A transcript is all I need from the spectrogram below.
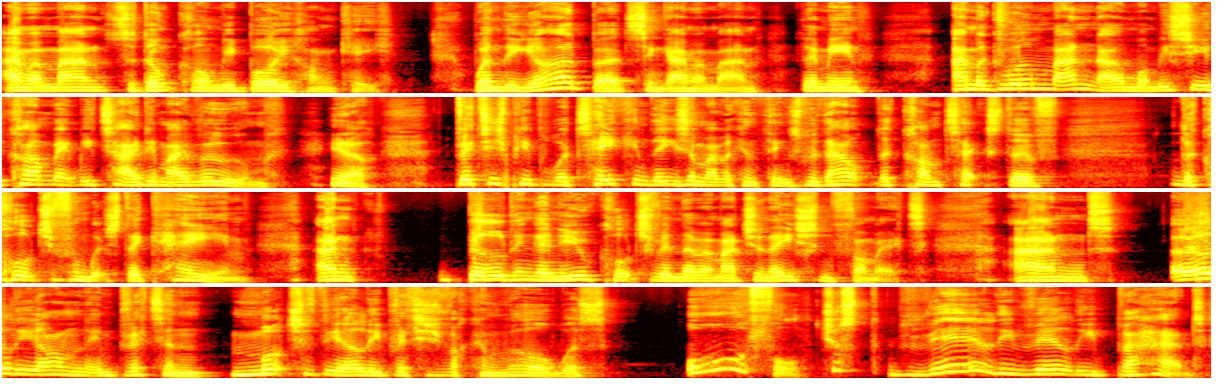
"I'm a man, so don't call me boy honky." When the Yardbirds sing "I'm a man," they mean "I'm a grown man now, mummy, so you can't make me tidy my room." You know, British people were taking these American things without the context of the culture from which they came and building a new culture in their imagination from it. And early on in Britain, much of the early British rock and roll was awful, just really, really bad.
